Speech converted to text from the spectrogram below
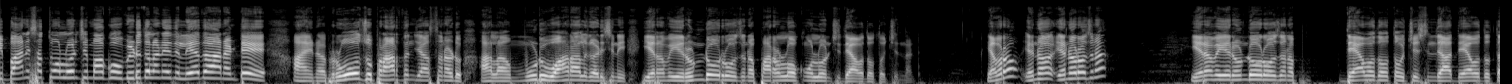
ఈ బానిసత్వంలోంచి మాకు విడుదల అనేది లేదా అని అంటే ఆయన రోజు ప్రార్థన చేస్తున్నాడు. అలా మూడు వారాలు గడిచిన ఇరవై రెండో రోజున పరలోకంలోంచి దేవదత వచ్చిందండి ఎవరో? ఎన్నో ఎన్నో రోజున? ఇరవై రెండో రోజున దేవదూత వచ్చేసింది. ఆ దేవదూత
